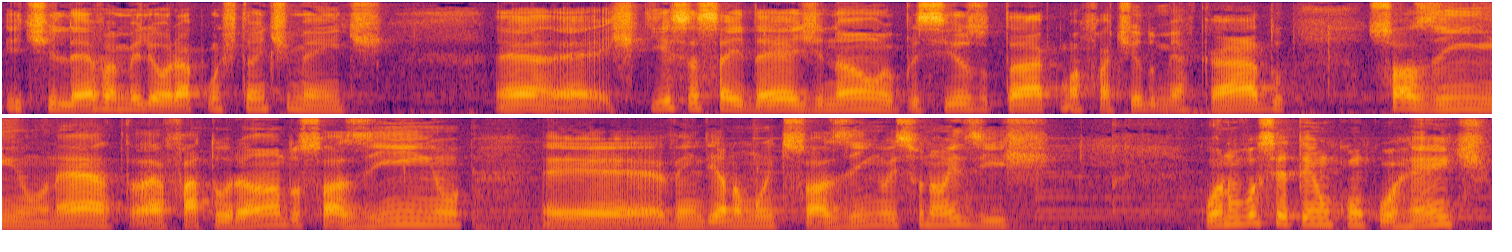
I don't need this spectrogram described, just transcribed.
e te leva a melhorar constantemente. É, é, esqueça essa ideia de não, eu preciso estar tá com uma fatia do mercado sozinho, né? Tá faturando sozinho, é, vendendo muito sozinho, isso não existe. Quando você tem um concorrente,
